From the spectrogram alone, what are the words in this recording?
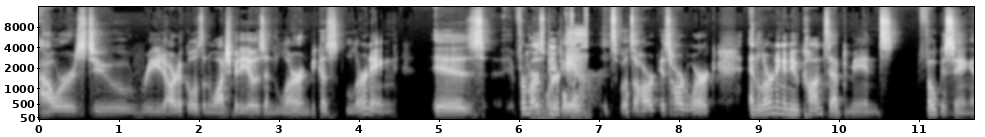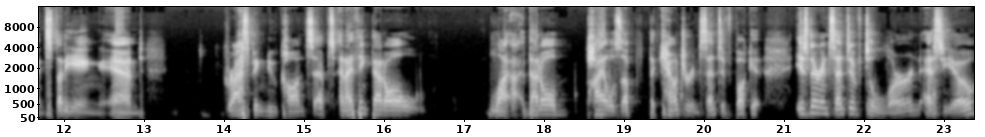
hours to read articles and watch videos and learn because learning is for Hard most work. people it's it's a hard it's hard work and learning a new concept means focusing and studying and grasping new concepts. And I think that all that all piles up the counter incentive bucket. Is there incentive to learn SEO?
